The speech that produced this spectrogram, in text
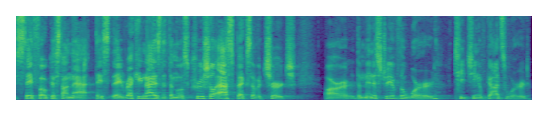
stay focused on that. They, they recognize that the most crucial aspects of a church are the ministry of the word, teaching of God's word,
